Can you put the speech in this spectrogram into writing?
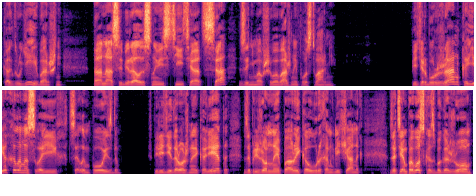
как другие барышни, она собиралась навестить отца, занимавшего важный пост в армии. Петербуржанка ехала на своих целым поездом впереди дорожная карета, запряженная парой каурых англичанок, затем повозка с багажом,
